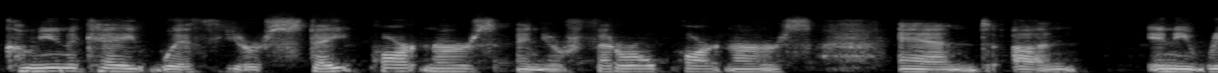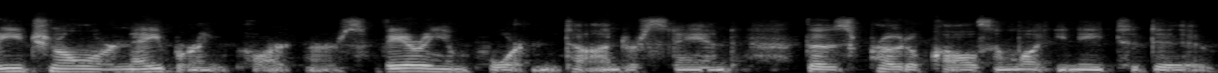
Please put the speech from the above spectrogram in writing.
communicate with your state partners and your federal partners and uh, any regional or neighboring partners. Very important to understand those protocols and what you need to do.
